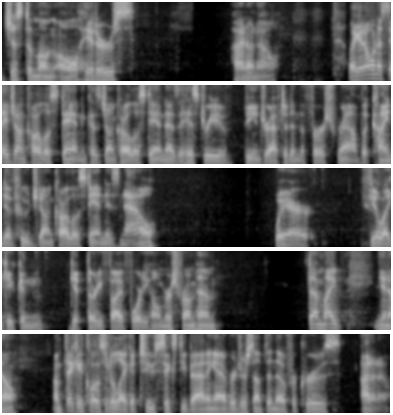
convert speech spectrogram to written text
just among all hitters, I don't know. Like I don't want to say Giancarlo Stanton because Giancarlo Stanton has a history of being drafted in the first round, but kind of who Giancarlo Stanton is now, where feel like you can get 35, 40 homers from him. That might, you know, I'm thinking closer to like a 260 batting average or something though for Cruz. I don't know.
